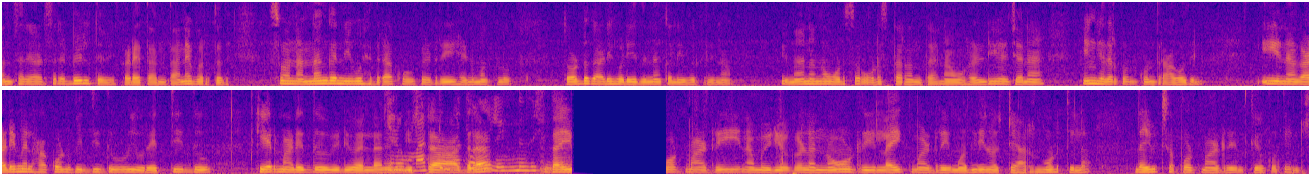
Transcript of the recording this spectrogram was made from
ಒಂದು ಸರಿ ಎರಡು ಸರಿ ಬೀಳ್ತೇವೆ. ಕಡೆ ತಾನು ತಾನೇ ಬರ್ತದೆ. ಸೊ ನನ್ನಂಗೆ ನೀವು ಹೆದರಾಕ್ ಹೋಗ್ಬೇಡ್ರಿ ಹೆಣ್ಮಕ್ಳು. ದೊಡ್ಡ ಗಾಡಿ ಹೊಡೆಯೋದನ್ನು ಕಲಿಬೇಕ್ರಿ ನಾವು. ವಿಮಾನನ ಓಡಿಸೋರು ಓಡಿಸ್ತಾರಂತ ನಾವು ಹಳ್ಳಿಯ ಜನ ಹಿಂಗೆ ಹೆದರ್ಕೊಂಡು ಕುಂತ್ರೆ ಆಗೋದಿಲ್ಲ ಈ ನಾ ಗಾಡಿ ಮೇಲೆ ಹಾಕೊಂಡು ಬಿದ್ದಿದ್ದು, ಇವ್ರು ಎತ್ತಿದ್ದು, ಕೇರ್ ಮಾಡಿದ್ದು ವಿಡಿಯೋ ಎಲ್ಲ ನಿಮ್ಗೆ ಇಷ್ಟ ಆದ್ರೆ ದಯ ಸಪೋರ್ಟ್ ಮಾಡಿರಿ, ನಮ್ಮ ವಿಡಿಯೋಗಳನ್ನ ನೋಡಿರಿ ಲೈಕ್ ಮಾಡಿರಿ. ಮೊದಲಿನಷ್ಟು ಯಾರು ನೋಡ್ತಿಲ್ಲ. ದಯವಿಟ್ಟು ಸಪೋರ್ಟ್ ಮಾಡಿರಿ ಅಂತ ಕೇಳ್ಕೊತೀನಿ ರೀ.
